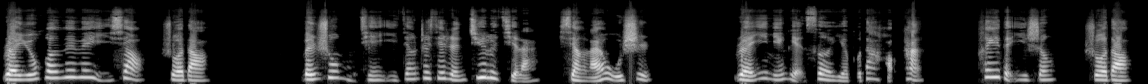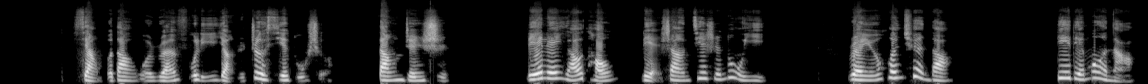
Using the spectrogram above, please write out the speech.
阮云欢微微一笑，说道：“闻说母亲已将这些人拘了起来，想来无事。”阮一鸣脸色也不大好看，嘿的一声说道：“想不到我阮府里养着这些毒蛇，当真是……连连摇头，脸上皆是怒意。阮云欢劝道：“爹爹莫恼，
